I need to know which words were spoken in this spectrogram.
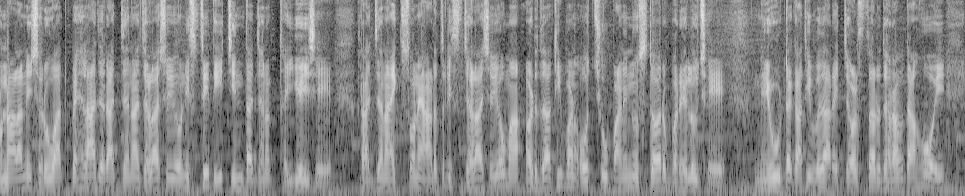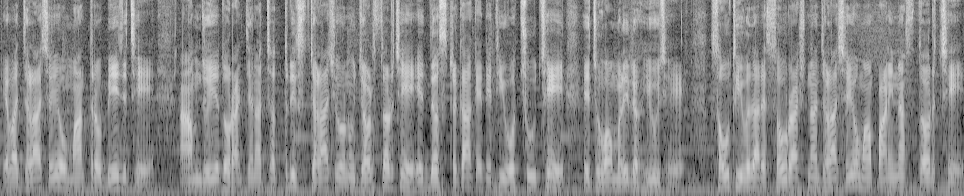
ઉનાળાની શરૂઆત પહેલાં જ રાજ્યના જળાશયોની સ્થિતિ ચિંતાજનક થઈ ગઈ છે. રાજ્યના એકસો ને આડત્રીસ જળાશયોમાં અડધાથી પણ ઓછું પાણીનું સ્તર ભરેલું છે. નેવું ટકાથી વધારે જળસ્તર ધરાવતા હોય એવા જળાશયો માત્ર બે જ છે. આમ જોઈએ તો રાજ્યના છત્રીસ જળાશયોનું જળસ્તર છે એ દસ ટકા કે તેથી ઓછું છે એ જોવા મળી રહ્યું છે. સૌથી વધારે સૌરાષ્ટ્રના જળાશયોમાં પાણીના સ્તર છે.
